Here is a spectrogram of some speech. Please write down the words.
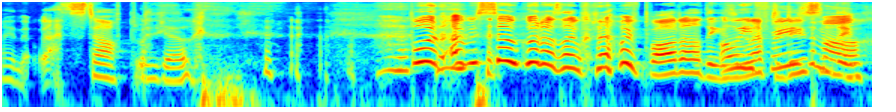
I know, ah, stop. Like, but I was so good. I was like, well, now I've bought all these. Oh, I'm you have to do them something. all.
